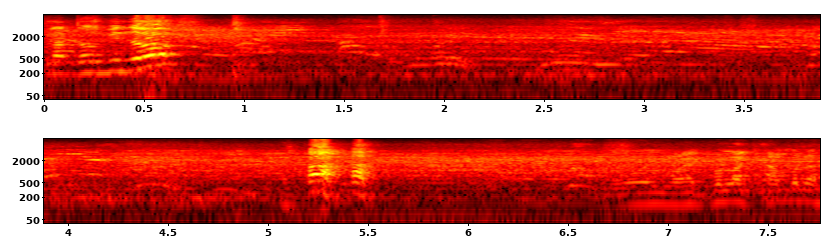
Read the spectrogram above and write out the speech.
Not those be dogs? Uy, no por la cámara.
